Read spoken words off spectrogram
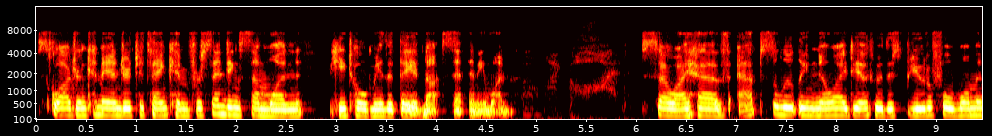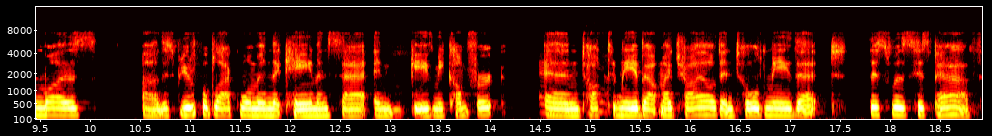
squadron commander to thank him for sending someone, he told me that they had not sent anyone. Oh. So I have absolutely no idea who this beautiful woman was, uh, this beautiful black woman that came and sat and gave me comfort and talked to me about my child and told me that this was his path.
